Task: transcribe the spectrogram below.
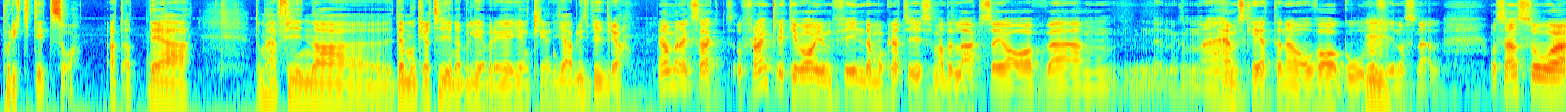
på riktigt så. Att, att det de här fina demokratierna vi lever i är egentligen jävligt vidriga. Ja men exakt. Och Frankrike var ju en fin demokrati som hade lärt sig av um, de här hemskheterna och var god och Mm. fin och snäll. Och sen så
